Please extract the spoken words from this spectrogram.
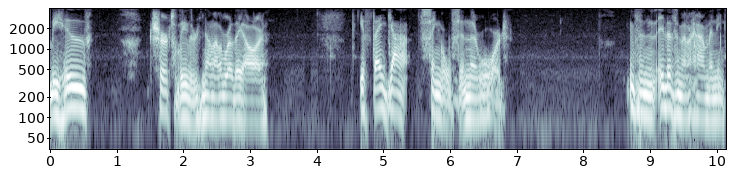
behoove church leaders, no matter where they are, if they got singles in their ward. It doesn't matter how many.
